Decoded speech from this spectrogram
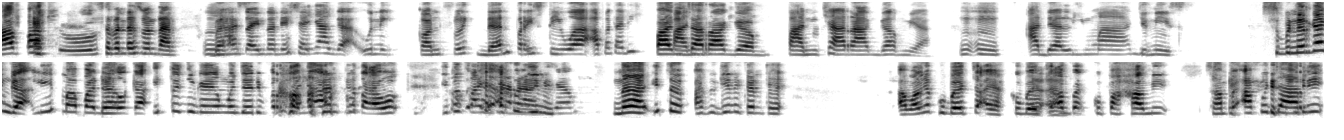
apa Eh, tuh? Sebentar sebentar. Hmm, Bahasa Indonesianya agak unik. Konflik dan peristiwa apa tadi? pancaragam. Pancaragam ya. Mm-mm. Ada lima jenis. Sebenarnya nggak lima padahal kak itu juga yang menjadi pertanyaanku tahu. Itu tuh kayak aku gini. Nah itu aku gini kan kayak awalnya ku baca ya, ku baca Uh-uh. sampai ku pahami, sampai aku cari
